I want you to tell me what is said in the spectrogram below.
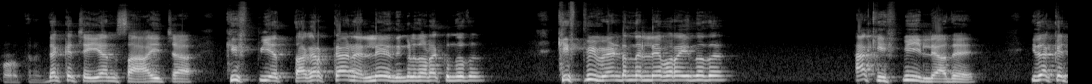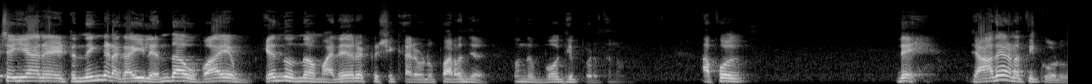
പ്രവർത്തനം? ഇതൊക്കെ ചെയ്യാൻ സഹായിച്ച കിഫ്ബിയെ തകർക്കാനല്ലേ നിങ്ങൾ നടക്കുന്നത്? കിഫ്ബി വേണ്ടെന്നല്ലേ പറയുന്നത്? ആ കിഫ്ബി ഇല്ലാതെ ഇതൊക്കെ ചെയ്യാനായിട്ട് നിങ്ങളുടെ കയ്യിൽ എന്താ ഉപായം എന്നൊന്ന് മലയോര കൃഷിക്കാരോട് പറഞ്ഞ് ഒന്ന് ബോധ്യപ്പെടുത്തണം. അപ്പോൾ ദേ ജാഥ നടത്തിക്കോളൂ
